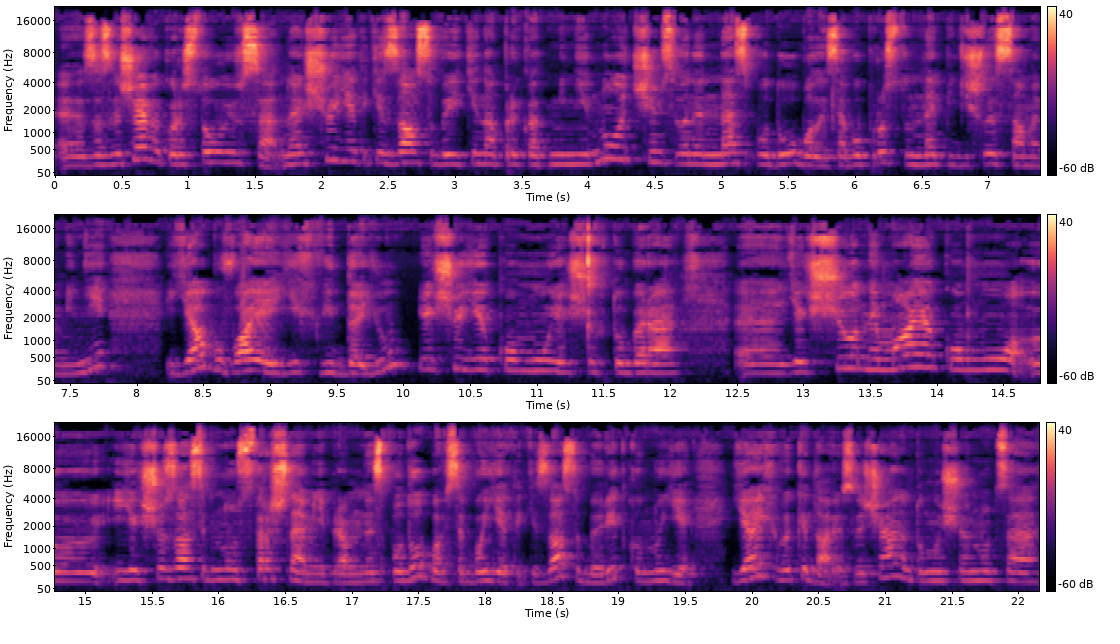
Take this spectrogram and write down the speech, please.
Е, Зазвичай використовую все. Ну, якщо є такі засоби, які, наприклад, мені ну, чимось вони не сподобалися або просто не підійшли саме мені, Я буває їх віддаю, якщо є кому, якщо хто бере. Е, Якщо немає кому, е, якщо засіб ну, страшне, мені прям не сподобався, бо є такі засоби, рідко ну є. Я їх викидаю, звичайно, тому що ну, це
